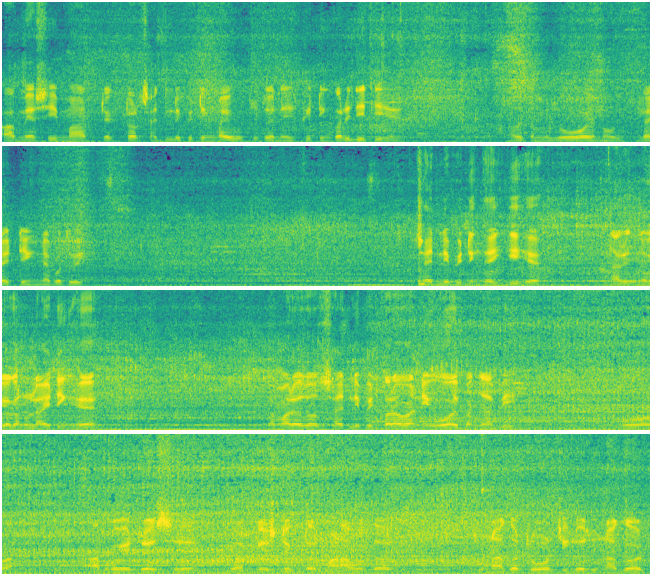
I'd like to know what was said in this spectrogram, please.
આ મેસીમાં ટ્રેક્ટર સાઈડલી ફિટિંગમાં આવ્યું હતું તો એને ફિટિંગ કરી દીધી છે. હવે તમે જુઓ એનું લાઇટિંગ ને બધું સાઈડલી ફિટિંગ થઈ ગઈ છે. આ રીતનું કંઈક લાઇટિંગ છે. તમારે જો સાઈડલી ફિટ કરાવવાની હોય પંજાબી તો આપણો એડ્રેસ છે દ્વારકેશ ટ્રેક્ટર માણાવદર, જુનાગઢ રોડ, જિલ્લો જુનાગઢ.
